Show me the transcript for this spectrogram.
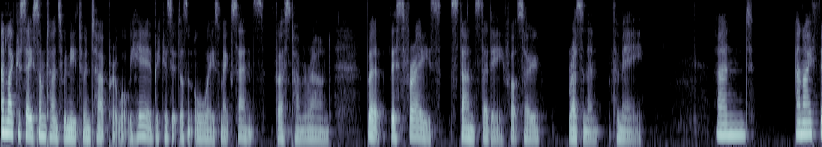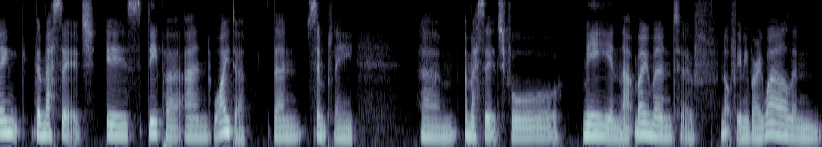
and like I say, sometimes we need to interpret what we hear because it doesn't always make sense first time around. But this phrase, stand steady, felt so resonant for me. And and I think the message is deeper and wider than simply um, a message for me in that moment of not feeling very well and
